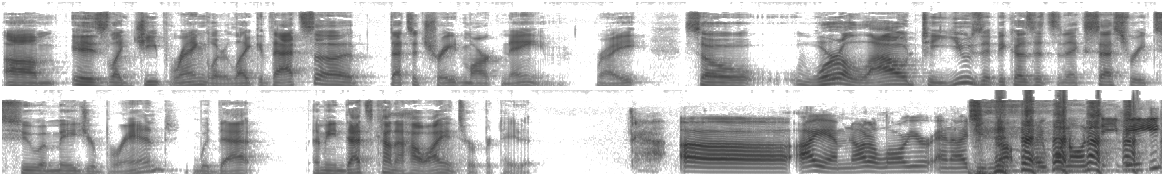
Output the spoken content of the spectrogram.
um, is like Jeep Wrangler like that's a that's a trademark name right so we're allowed to use it because it's an accessory to a major brand would that I mean that's kind of how I interpret it uh, i am not a lawyer and i do not play one on tv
